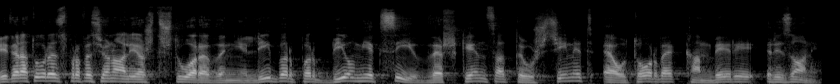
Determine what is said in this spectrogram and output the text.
Literaturës profesionale është shtuar edhe një libër për biomjekësi dhe shkenca të ushqimit e autorëve Kamberi Rizani.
